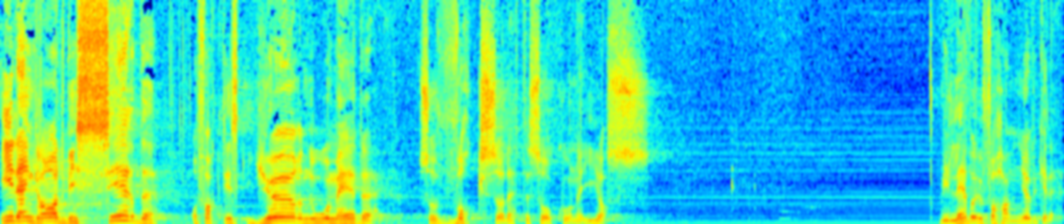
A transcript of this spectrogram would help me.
I den grad vi ser det og faktisk gjør noe med det, så vokser dette såkornet i oss. Vi lever jo for Han, gjør vi ikke det?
